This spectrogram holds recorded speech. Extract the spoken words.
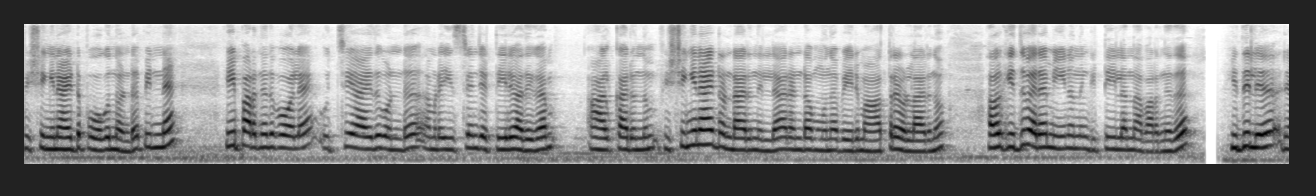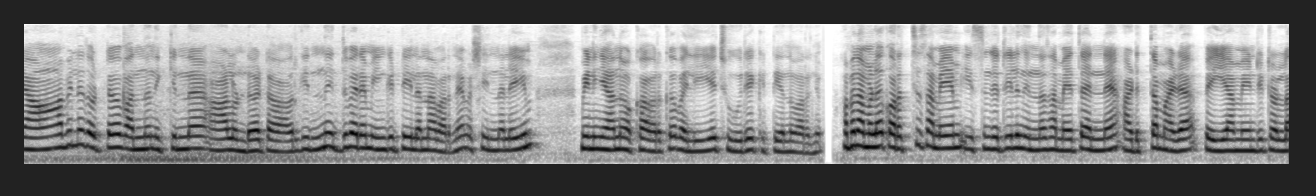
ഫിഷിങ്ങിനായിട്ട് പോകുന്നുണ്ട്. പിന്നെ ഈ പറഞ്ഞതുപോലെ ഉച്ചയായതുകൊണ്ട് നമ്മുടെ ഈസ്റ്റേൺ ചട്ടിയിൽ അധികം ആൾക്കാരൊന്നും ഫിഷിങ്ങിനായിട്ടുണ്ടായിരുന്നില്ല. രണ്ടോ മൂന്നോ പേര് മാത്രമേ ഉള്ളായിരുന്നു. അവർക്ക് ഇതുവരെ മീനൊന്നും കിട്ടിയില്ലെന്നാണ് പറഞ്ഞത്. ഇതിൽ രാവിലെ തൊട്ട് വന്ന് നിൽക്കുന്ന ആളുണ്ട് കേട്ടോ. അവർക്ക് ഇന്ന് ഇതുവരെ മീൻ കിട്ടിയില്ലെന്നാണ് പറഞ്ഞത് പക്ഷേ ഇന്നലെയും മിനിഞ്ഞാന്നും ഒക്കെ അവർക്ക് വലിയ ചൂര കിട്ടിയെന്ന് പറഞ്ഞു. അപ്പോൾ നമ്മൾ കുറച്ച് സമയം ഈസ്റ്റൻ ജെട്ടിയിൽ നിന്ന സമയത്ത് തന്നെ അടുത്ത മഴ പെയ്യാൻ വേണ്ടിയിട്ടുള്ള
